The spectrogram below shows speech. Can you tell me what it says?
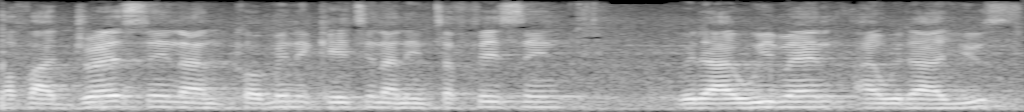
of addressing and communicating and interfacing with our women and with our youth,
